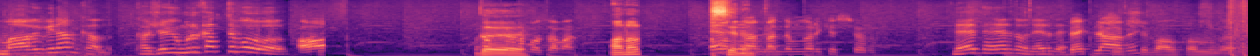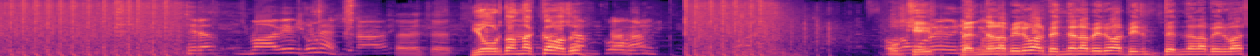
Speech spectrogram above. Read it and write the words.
Mavi bina mı kaldı? Kaça yumruk attı bu. Kapıyorum o zaman. anan senin. Tamam ben de bunları kesiyorum. Nerede nerede o nerede? Bekle abi. Kişi balkonda. Teras mavi ev değil mi? abi. Evet evet. Yo oradan naklamadı. Akşam bu Aha. oyun. O zaman Okey. oraya Benden oynamıyorum. haberi var. Benden haberi var. Benim benden haberi var.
